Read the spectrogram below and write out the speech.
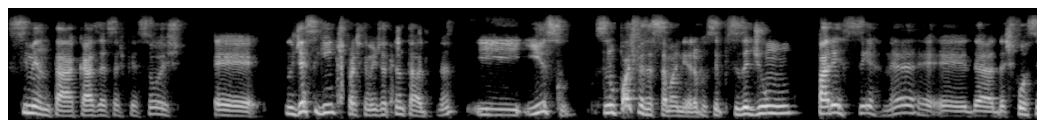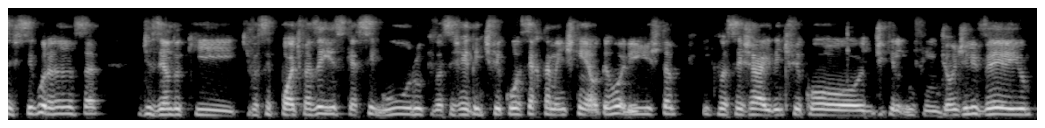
cimentar a casa dessas pessoas é, no dia seguinte, praticamente, do atentado. Né? E, e, isso, você não pode fazer dessa maneira, você precisa de um parecer né, é, é, da, das forças de segurança, dizendo que, que você pode fazer isso, que é seguro, que você já identificou certamente quem é o terrorista, e que você já identificou de que, enfim, de onde ele veio,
